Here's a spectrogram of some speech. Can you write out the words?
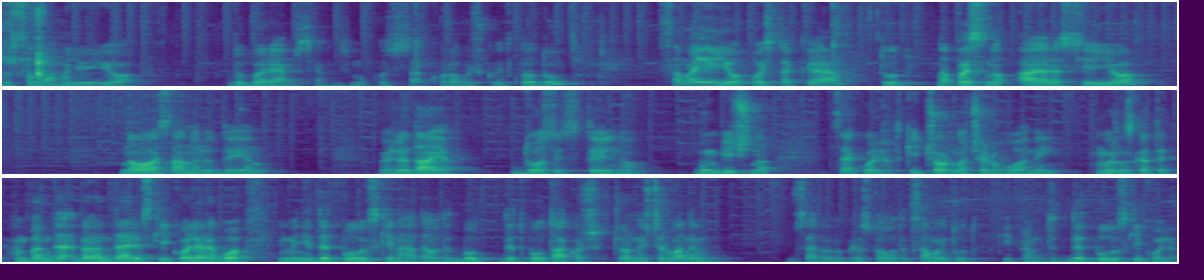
до самого йо доберемося. Візьму ось так коробочку відкладу. Саме йо ось таке. Тут написано ARS YO Novas A01. Виглядає досить стильно, бомбічно. Це колір такий чорно-червоний. Можна сказати, бандерівський колір, або він мені Дедпуловський нагадав. Дедпул, Дедпул також чорний з червоним в себе використовував, так само і тут. Такий прям дед- Дедпуловський колір.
